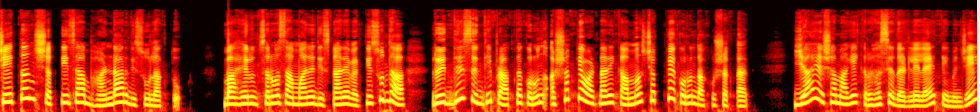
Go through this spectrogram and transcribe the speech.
चेतन शक्तीचा भांडार दिसू लागतो. बाहेरून सर्वसामान्य दिसणाऱ्या व्यक्तीसुद्धा रिद्धी प्राप्त करून अशक्य वाटणारी कामं शक्य करून दाखवू शकतात. या यशामागे एक रहस्य दडलेलं आहे. ते म्हणजे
